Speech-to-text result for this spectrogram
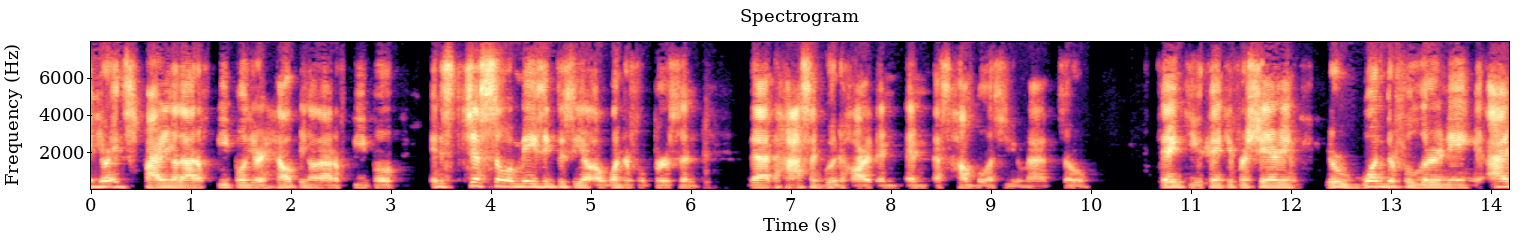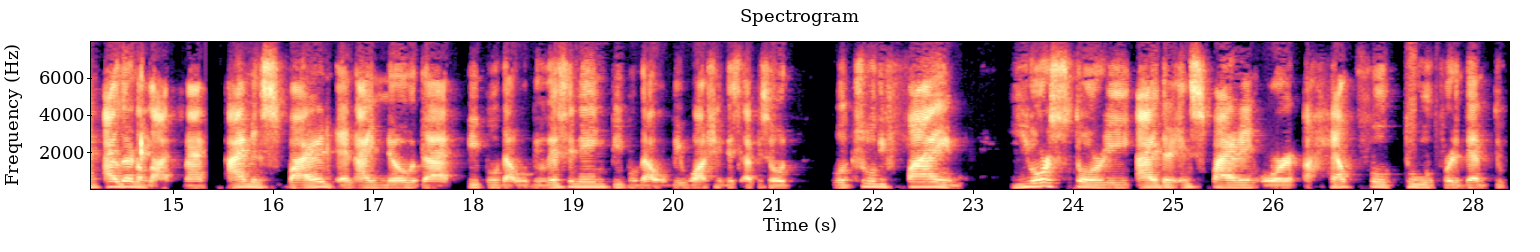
and you're inspiring a lot of people you're helping a lot of people and it's just so amazing to see a, a wonderful person that has a good heart and and as humble as you man. So thank you. Thank you for sharing your wonderful learning. I i learn a lot man. I'm inspired and i know that people that will be listening people that will be watching this episode will truly find your story either inspiring or a helpful tool for them to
